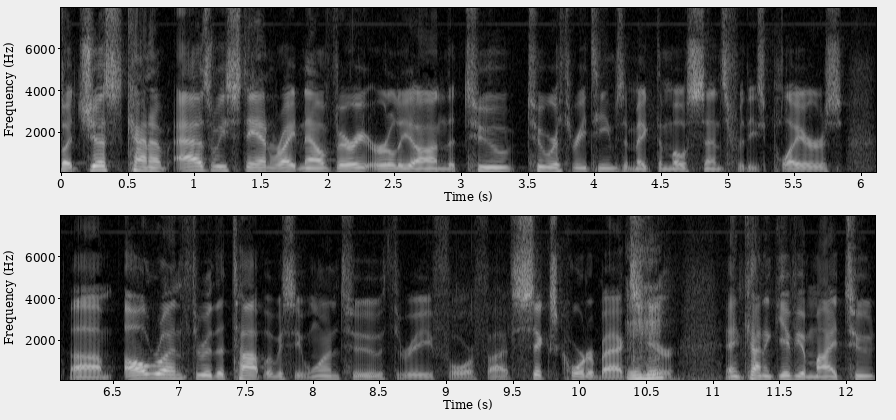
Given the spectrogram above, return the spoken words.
But just kind of as we stand right now, very early on, the two two or three teams that make the most sense for these players. Um, I'll run through the top. Let me see, one, two, three, four, five, six quarterbacks mm-hmm. here and kind of give you my two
